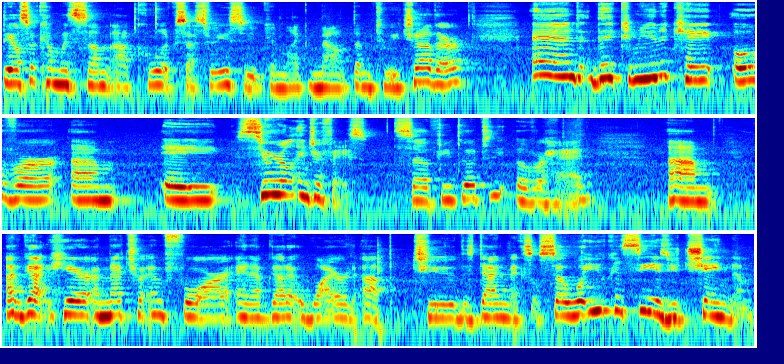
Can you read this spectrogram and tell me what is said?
they also come with some uh, cool accessories, so you can like mount them to each other, and they communicate over um, a serial interface. So if you go to the overhead, um, I've got here a Metro M4 and I've got it wired up to this Dynamixel. So what you can see is you chain them.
